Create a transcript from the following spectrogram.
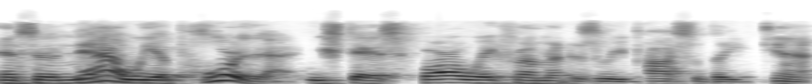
And so now we abhor that. We stay as far away from it as we possibly can.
